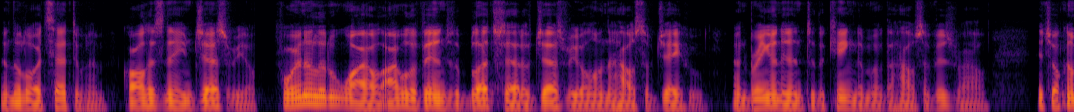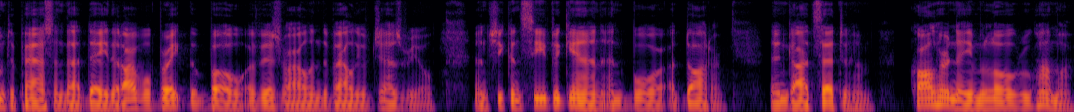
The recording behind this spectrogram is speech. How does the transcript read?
Then the Lord said to him, Call his name Jezreel, for in a little while I will avenge the bloodshed of Jezreel on the house of Jehu, and bring an end to the kingdom of the house of Israel. It shall come to pass in that day that I will break the bow of Israel in the valley of Jezreel. And she conceived again and bore a daughter. Then God said to him, Call her name Lo Ruhamah,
